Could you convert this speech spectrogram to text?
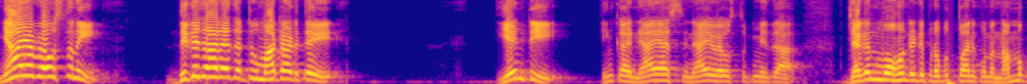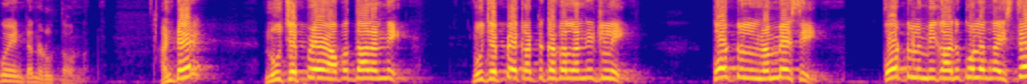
న్యాయ వ్యవస్థని దిగజారేటట్టు మాట్లాడితే ఏంటి ఇంకా న్యాయ న్యాయ వ్యవస్థ మీద జగన్మోహన్ రెడ్డి ప్రభుత్వానికి ఉన్న నమ్మకం ఏంటని అడుగుతా ఉన్నా. అంటే నువ్వు చెప్పే అబద్ధాలన్నీ నువ్వు చెప్పే కట్టుకథలన్నింటినీ కోర్టులను నమ్మేసి కోర్టులు మీకు అనుకూలంగా ఇస్తే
